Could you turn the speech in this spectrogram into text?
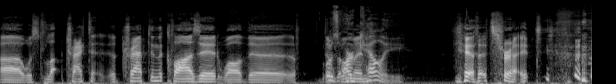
uh, was lo- tracked, uh, trapped in the closet while the, the It was R. Kelly. Yeah, that's right.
